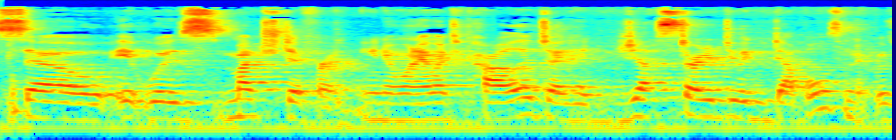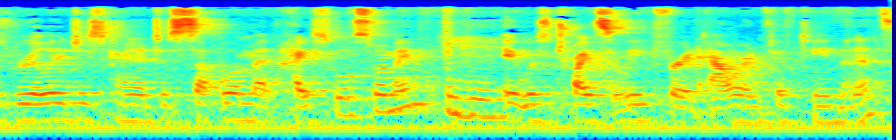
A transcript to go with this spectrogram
So it was much different. You know, when I went to college, I had just started doing doubles, and it was really just kind of to supplement high school swimming. It was twice a week for an hour and 15 minutes.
